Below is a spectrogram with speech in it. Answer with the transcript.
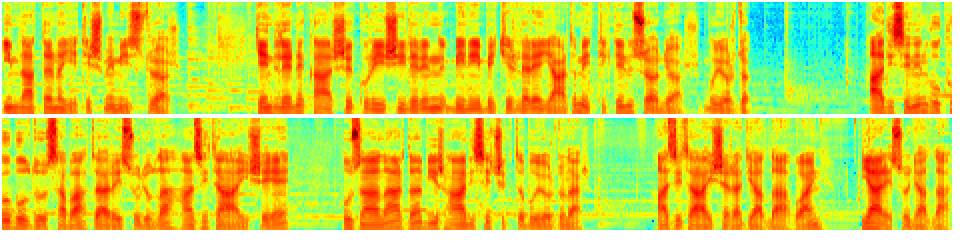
imdatlarına yetişmemi istiyor. Kendilerine karşı Kureyşilerin Beni Bekirlere yardım ettiklerini söylüyor buyurdu. Hadisenin vuku bulduğu sabahta Resulullah Hazreti Ayşe'ye Huzalar bir hadise çıktı buyurdular. Hazreti Ayşe radıyallahu anh, Ya Resulallah,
